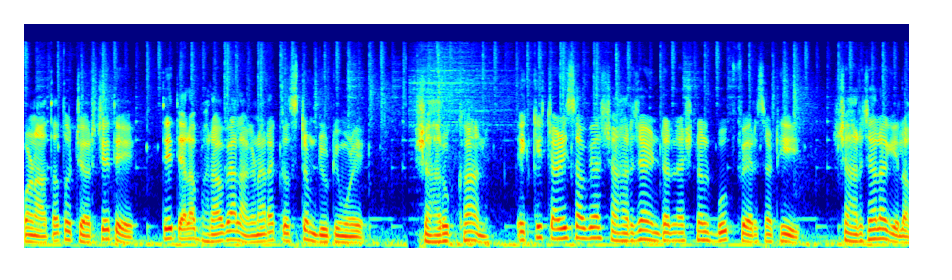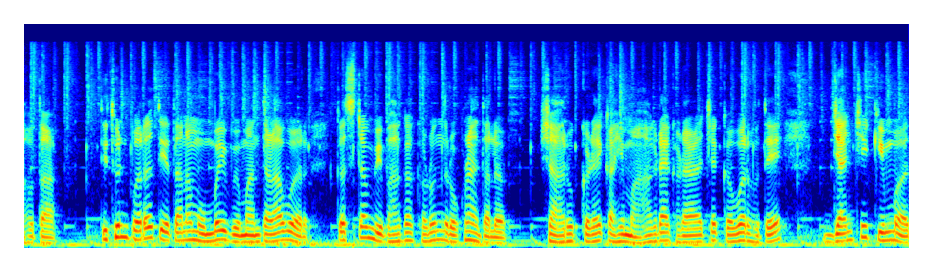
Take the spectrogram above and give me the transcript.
पण आता तो चर्चेत आहे ते त्याला भराव्या लागणाऱ्या कस्टम ड्युटीमुळे शाहरुख खान एक्केचाळीसाव्या शारजा इंटरनॅशनल बुक फेअरसाठी शारजाला गेला होता. तिथून परत येताना मुंबई विमानतळावर कस्टम विभागाकडून रोखण्यात आलं. शाहरुखकडे काही महागड्या घड्याळाचे कव्हर होते ज्यांची किंमत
